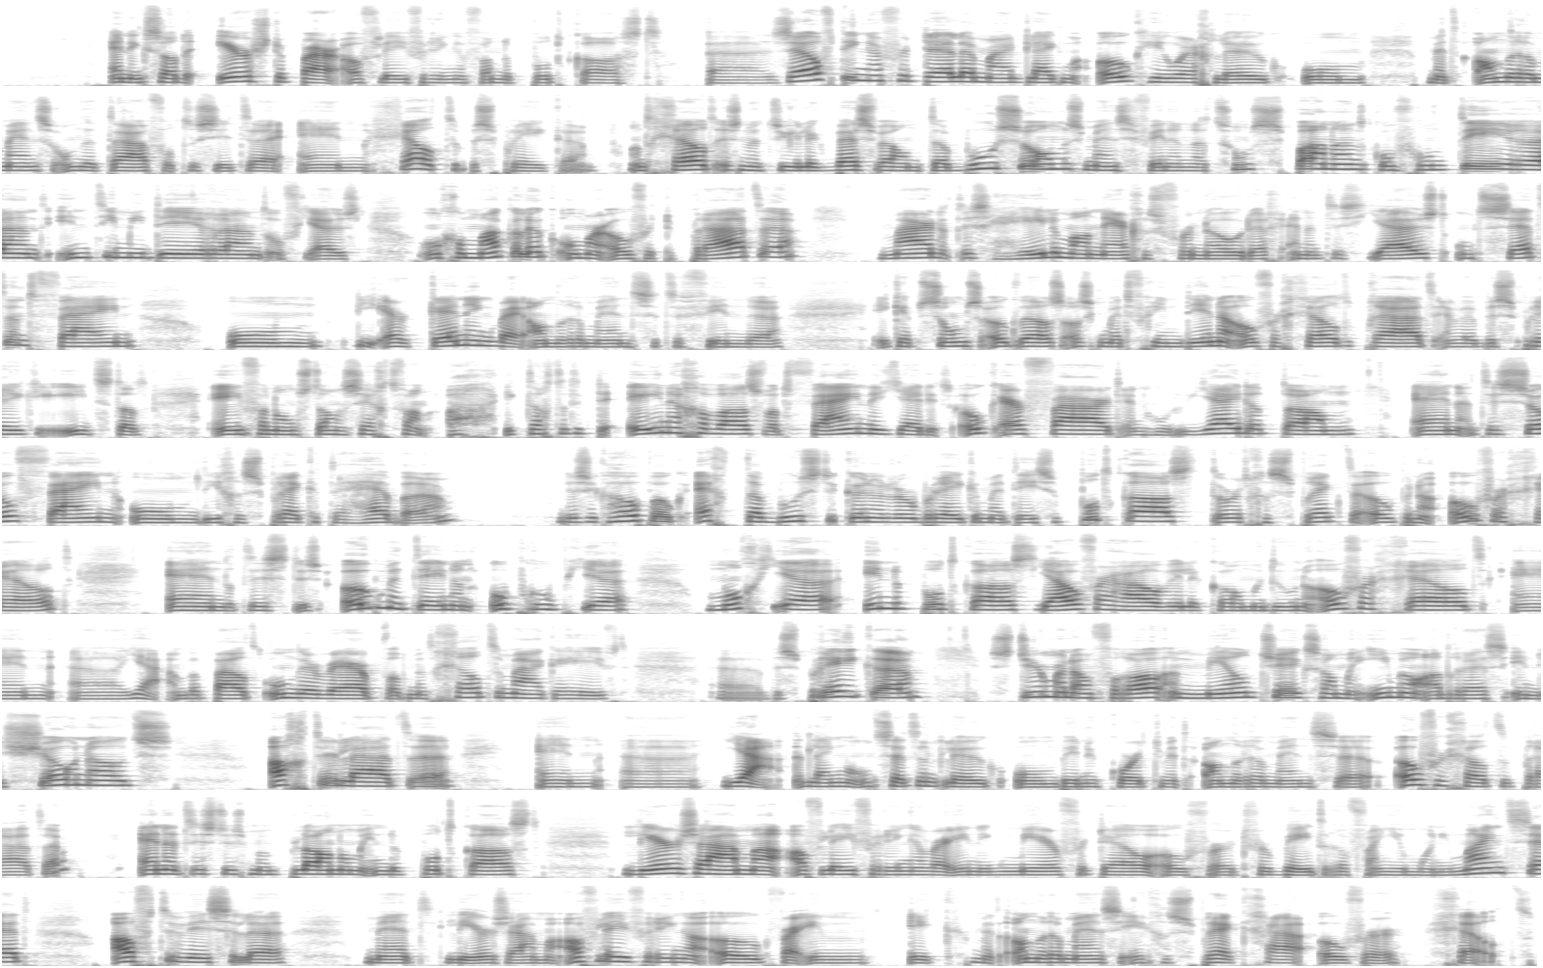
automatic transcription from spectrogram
En ik zal de eerste paar afleveringen van de podcast uh, zelf dingen vertellen. Maar het lijkt me ook heel erg leuk om met andere mensen om de tafel te zitten en geld te bespreken. Want geld is natuurlijk best wel een taboe soms. Mensen vinden het soms spannend, confronterend, intimiderend of juist ongemakkelijk om erover te praten. Maar dat is helemaal nergens voor nodig. En het is juist ontzettend fijn om die erkenning bij andere mensen te vinden. Ik heb soms ook wel eens als ik met vriendinnen over geld praat en we bespreken iets, dat een van ons dan zegt van, ik dacht dat ik de enige was, wat fijn dat jij dit ook ervaart en hoe doe jij dat dan? En het is zo fijn om die gesprekken te hebben. Dus ik hoop ook echt taboes te kunnen doorbreken met deze podcast door het gesprek te openen over geld. En dat is dus ook meteen een oproepje. Mocht je in de podcast jouw verhaal willen komen doen over geld en uh, ja, een bepaald onderwerp wat met geld te maken heeft, uh, bespreken, stuur me dan vooral een mailtje. Ik zal mijn e-mailadres in de show notes achterlaten. En uh, ja, het lijkt me ontzettend leuk om binnenkort met andere mensen over geld te praten. En het is dus mijn plan om in de podcast leerzame afleveringen waarin ik meer vertel over het verbeteren van je money mindset af te wisselen met leerzame afleveringen ook waarin ik met andere mensen in gesprek ga over geld.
